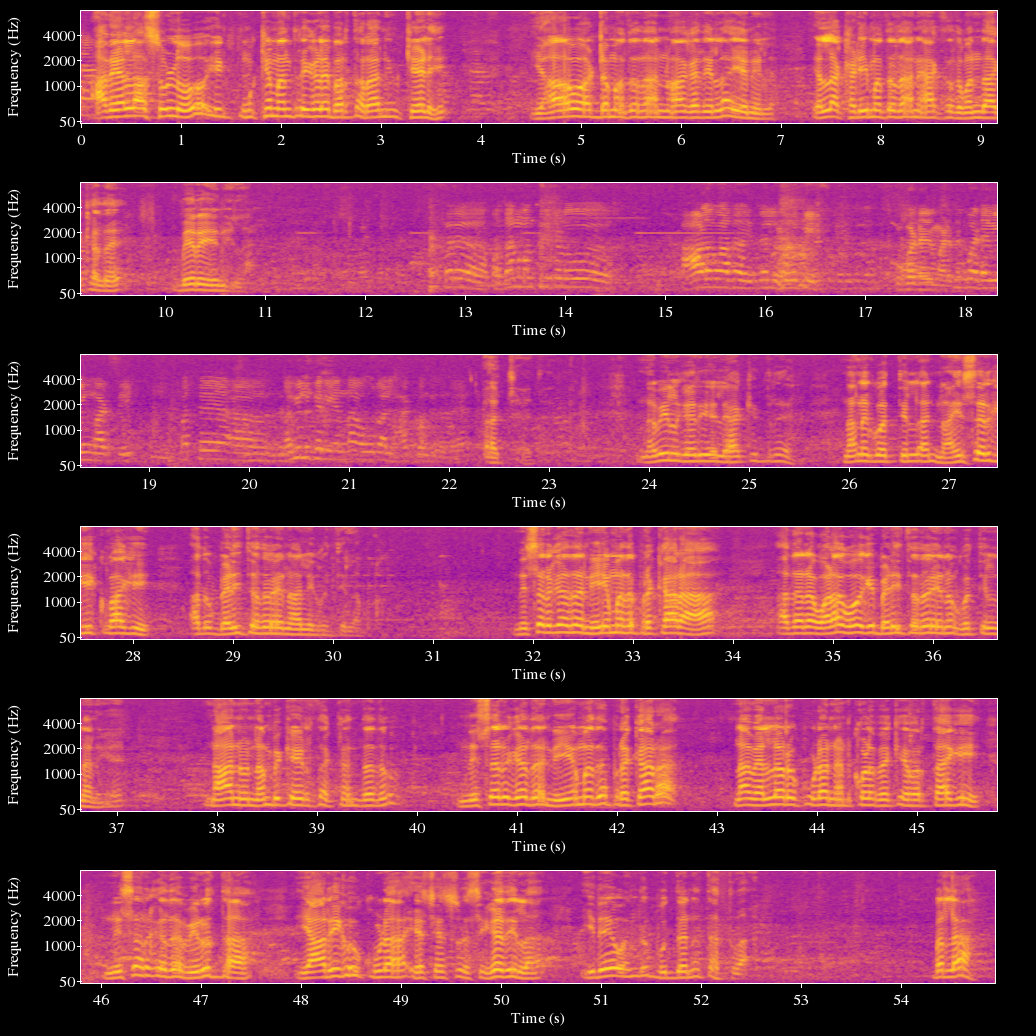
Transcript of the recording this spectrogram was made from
ಅದೆಲ್ಲ ಸುಳ್ಳು ಈಗ ಮುಖ್ಯಮಂತ್ರಿಗಳೇ ಬರ್ತಾರ ನೀವು ಕೇಳಿ. ಯಾವ ಅಡ್ಡ ಮತದಾನ ಆಗೋದಿಲ್ಲ ಏನಿಲ್ಲ. ಎಲ್ಲ ಕಡಿ ಮತದಾನ ಆಗ್ತದೆ ಒಂದು ಹಾಕದೆ ಬೇರೆ ಏನಿಲ್ಲ. ಸರ್ ಪ್ರಧಾನಮಂತ್ರಿಗಳು ಆಳವಾದ ಇದರಲ್ಲಿ ಹೋಗಿ ಸ್ಕೂಬಾ ಡೈವಿಂಗ್ ಮಾಡಿದ್ದಾರೆ. ಮಾಡಿಸಿ ಮತ್ತೆ ಆ, ಅವರು ಅಲ್ಲಿ ಹಾಕಿ ಬಂದಿದ್ದಾರೆ. ಅಚ್ಚ ಅಚ್ಚ. ನವಿಲುಗರಿಯಲ್ಲಿ ಹಾಕಿದ್ರೆ ನನಗೆ ಗೊತ್ತಿಲ್ಲ ನೈಸರ್ಗಿಕವಾಗಿ ಅದು ಬೆಳೀತದೋ ಏನೋ ಅಲ್ಲಿ ಗೊತ್ತಿಲ್ಲಪ್ಪ. ನಿಸರ್ಗದ ನಿಯಮದ ಪ್ರಕಾರ ಅದರ ಒಳಗೆ ಹೋಗಿ ಬೆಳೀತದೋ ಏನೋ ಗೊತ್ತಿಲ್ಲ ನನಗೆ. ನಾನು ನಂಬಿಕೆ ಇರತಕ್ಕಂಥದ್ದು ನಿಸರ್ಗದ ನಿಯಮದ ಪ್ರಕಾರ ನಾವೆಲ್ಲರೂ ಕೂಡ ನಡ್ಕೊಳ್ಬೇಕೇ ಹೊರತಾಗಿ ನಿಸರ್ಗದ ವಿರುದ್ಧ ಯಾರಿಗೂ ಕೂಡ ಯಶಸ್ಸು ಸಿಗೋದಿಲ್ಲ. ಇದೇ ಒಂದು ಬುದ್ಧನ ತತ್ವ. ಬರಲಾ?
